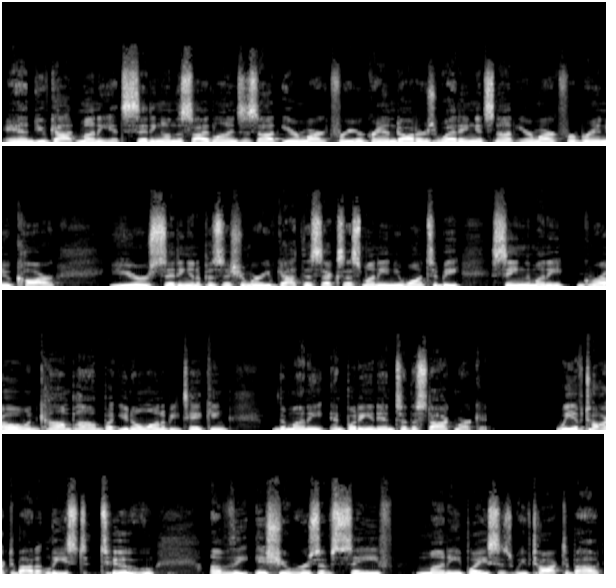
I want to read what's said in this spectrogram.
and you've got money. It's sitting on the sidelines. It's not earmarked for your granddaughter's wedding. It's not earmarked for a brand new car you're sitting in a position where you've got this excess money and you want to be seeing the money grow and compound, but you don't want to be taking the money and putting it into the stock market. We have talked about at least two of the issuers of safe money places. We've talked about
